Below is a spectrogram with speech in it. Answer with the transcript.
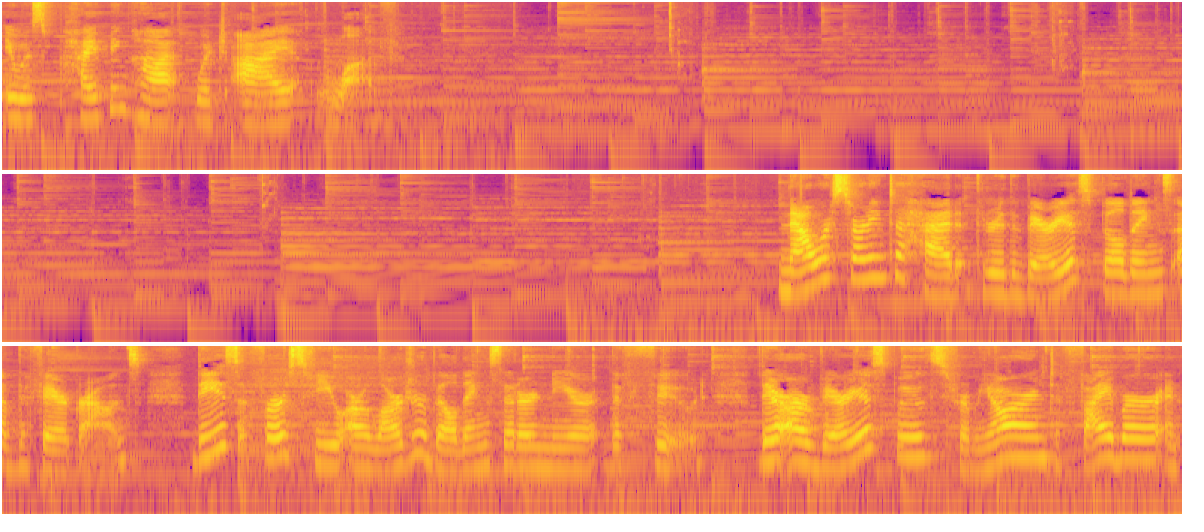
It was piping hot, which I love. Now we're starting to head through the various buildings of the fairgrounds. These first few are larger buildings that are near the food. There are various booths from yarn to fiber and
